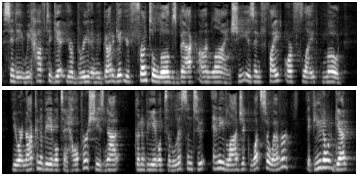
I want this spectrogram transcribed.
Cindy, we have to get your breathing. We've got to get your frontal lobes back online. She is in fight or flight mode. You are not going to be able to help her. She's not going to be able to listen to any logic whatsoever if you don't get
